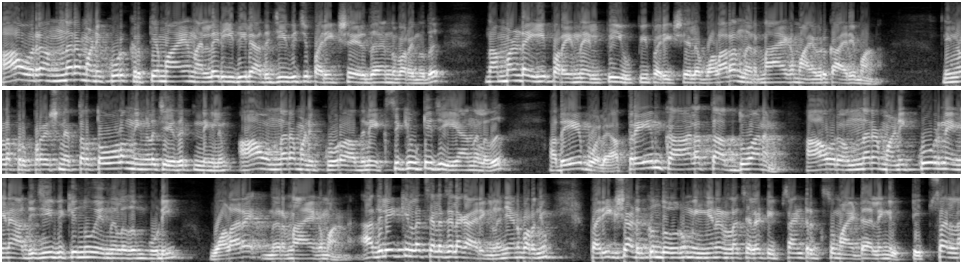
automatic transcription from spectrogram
ആ ഒരു ഒന്നര മണിക്കൂർ കൃത്യമായ നല്ല രീതിയിൽ അതിജീവിച്ച് പരീക്ഷ എഴുതുക എന്ന് പറയുന്നത് നമ്മളുടെ ഈ പറയുന്ന എൽ പി യു പി പരീക്ഷയിലെ വളരെ നിർണായകമായ ഒരു കാര്യമാണ്. നിങ്ങളുടെ പ്രിപ്പറേഷൻ എത്രത്തോളം നിങ്ങൾ ചെയ്തിട്ടുണ്ടെങ്കിലും ആ ഒന്നര മണിക്കൂർ അതിനെ എക്സിക്യൂട്ട് ചെയ്യുക എന്നുള്ളത് അതേപോലെ അത്രയും കാലത്തെ അധ്വാനം ആ ഒരു ഒന്നര മണിക്കൂറിനെ എങ്ങനെ അതിജീവിക്കുന്നു എന്നുള്ളതും കൂടി വളരെ നിർണായകമാണ്. അതിലേക്കുള്ള ചില ചില കാര്യങ്ങൾ ഞാൻ പറഞ്ഞു. പരീക്ഷ അടുക്കും തോറും ഇങ്ങനെയുള്ള ചില ടിപ്സ് ആൻഡ് ട്രിക്സുമായിട്ട് അല്ലെങ്കിൽ ടിപ്സ് അല്ല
